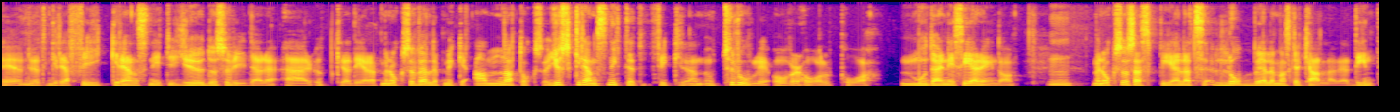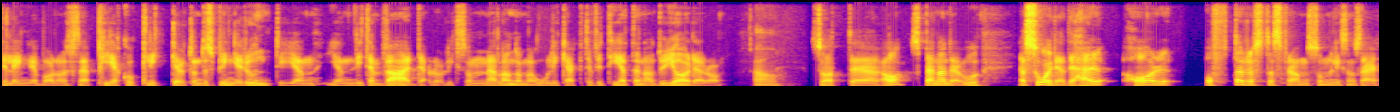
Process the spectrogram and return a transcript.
eh, mm. grafik, gränssnitt, ljud och så vidare är uppgraderat. Men också väldigt mycket annat också. Just gränssnittet fick en otrolig overhaul på modernisering då. Mm. Men också så här spelets lobby, eller vad man ska kalla det. Det är inte längre bara någon så här peka och klicka, utan du springer runt i en, i en liten värld där då, liksom mellan de här olika aktiviteterna du gör där då. Ja. Så att, eh, ja, spännande. Och jag såg det, det här har ofta röstats fram som liksom så här,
